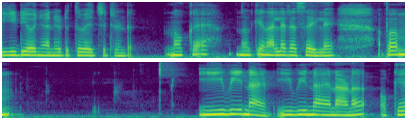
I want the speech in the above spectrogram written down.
വീഡിയോ ഞാൻ എടുത്തു വെച്ചിട്ടുണ്ട്. നോക്കേ നോക്കിയാൽ നല്ല രസമില്ലേ? അപ്പം E V nine E V നയനാണ് ഓക്കെ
